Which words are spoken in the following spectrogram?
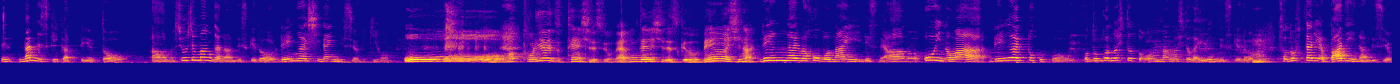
でなんで好きかっていうとあの少女漫画なんですけど恋愛しないんですよね基本。おお、まあ、とりあえず天使ですよね、うん。天使ですけど恋愛しない。恋愛はほぼないですね。あの多いのは恋愛っぽくこう男の人と女の人がいるんですけど、うん。その2人はバディなんですよ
